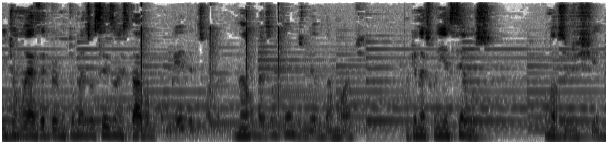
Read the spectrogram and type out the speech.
E John Wesley perguntou: Mas vocês não estavam com medo? Eles falaram: Não, nós não temos medo da morte, porque nós conhecemos o nosso destino.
